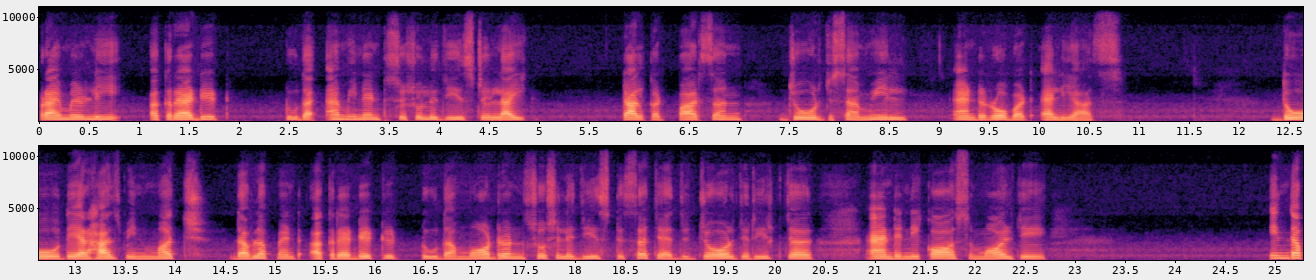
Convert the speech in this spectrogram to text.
primarily accredited to the eminent sociologists like Talcott Parson, George Simmel, and Norbert Elias. Though there has been much development accredited to the modern sociologists such as George Ritzer and Nikos Molge, in the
